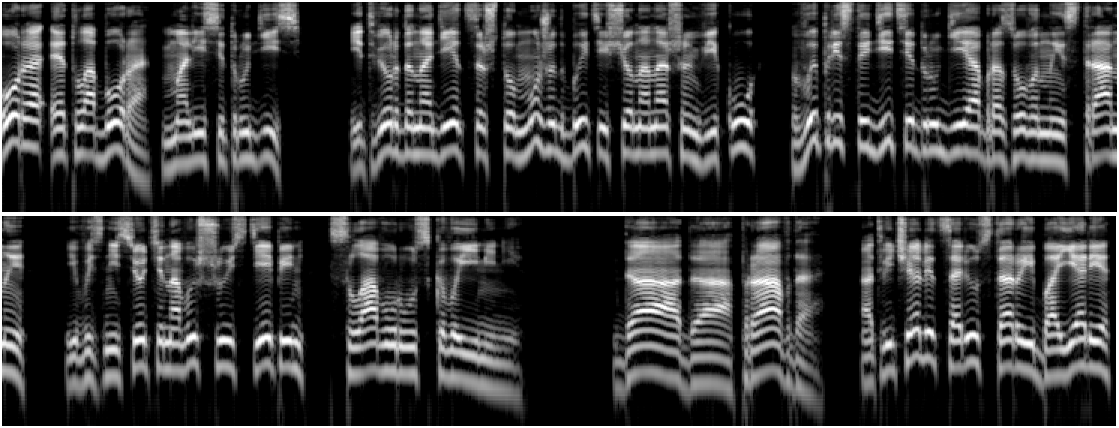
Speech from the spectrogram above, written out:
«Ора et labora» — «молись и трудись», и твердо надеяться, что, может быть, еще на нашем веку вы пристыдите другие образованные страны и вознесете на высшую степень славу русского имени. «Да, да, правда», — отвечали царю старые бояре,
